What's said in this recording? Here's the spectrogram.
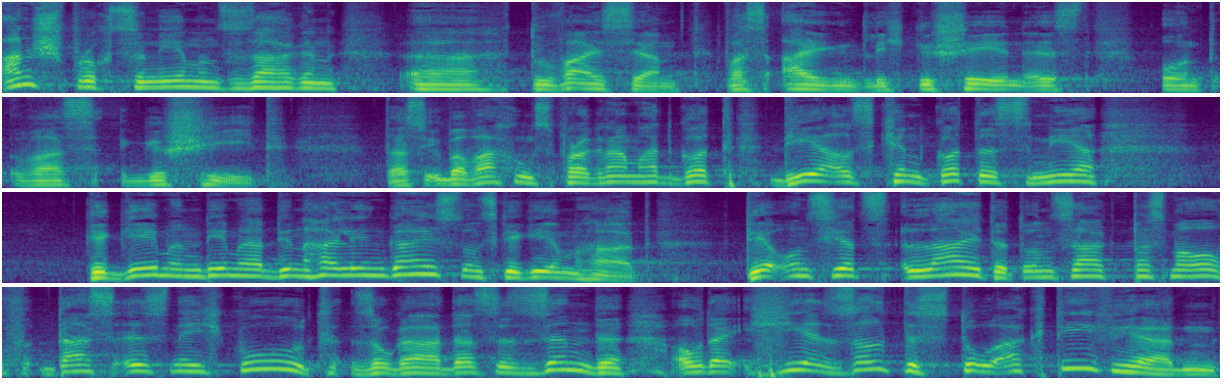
Anspruch zu nehmen und zu sagen, äh, du weißt ja, was eigentlich geschehen ist und was geschieht. Das Überwachungsprogramm hat Gott dir als Kind Gottes mir gegeben, indem er den Heiligen Geist uns gegeben hat, der uns jetzt leitet und sagt, pass mal auf, das ist nicht gut, sogar das ist Sünde oder hier solltest du aktiv werden.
